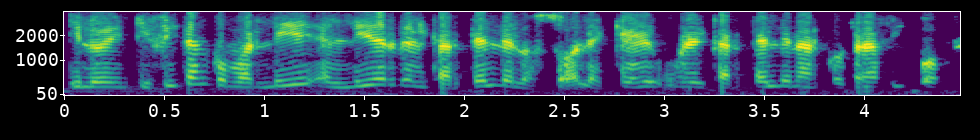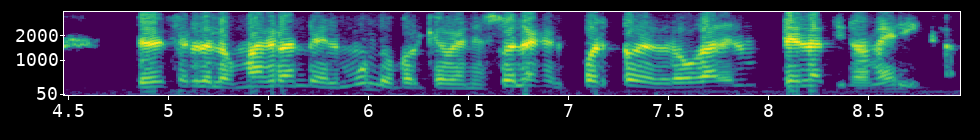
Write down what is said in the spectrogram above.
y lo identifican como el, el líder del cartel de los soles, que es el cartel de narcotráfico debe ser de los más grandes del mundo, porque Venezuela es el puerto de droga de, Latinoamérica.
